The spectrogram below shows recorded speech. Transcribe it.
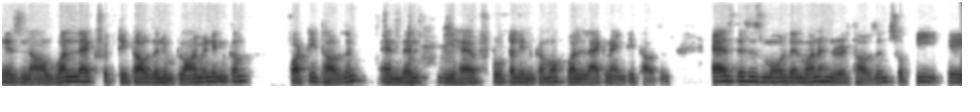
is now 1 lakh 50,000 employment income, 40,000 and then we have total income of 1 lakh 90,000 as this is more than 100,000 so PA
